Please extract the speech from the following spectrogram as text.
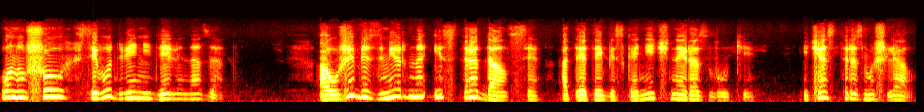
Он ушел всего две недели назад, а уже безмерно истрадался от этой бесконечной разлуки и часто размышлял,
